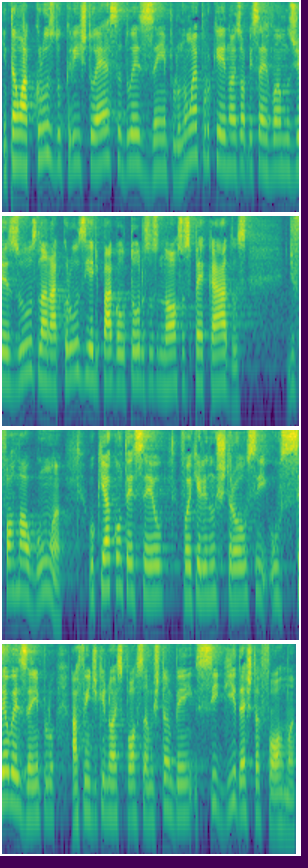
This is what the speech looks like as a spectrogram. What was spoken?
Então, a cruz do Cristo é essa do exemplo. Não é porque nós observamos Jesus lá na cruz e ele pagou todos os nossos pecados. De forma alguma. O que aconteceu foi que ele nos trouxe o seu exemplo, a fim de que nós possamos também seguir desta forma.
